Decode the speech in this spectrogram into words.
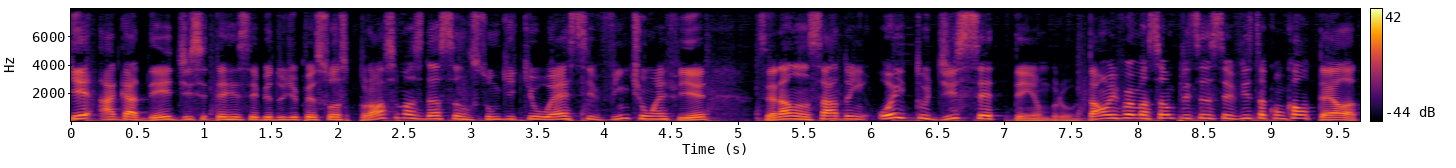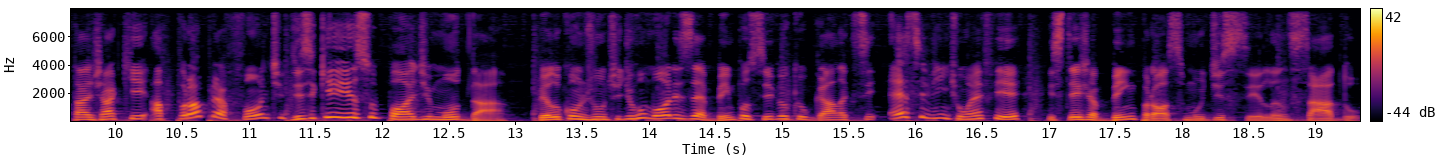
QHD disse ter recebido de pessoas próximas da Samsung que o S21 FE será lançado em 8 de setembro. Tal informação precisa ser vista com cautela, tá? Já que a própria fonte disse que isso pode mudar. Pelo conjunto de rumores, é bem possível que o Galaxy S21 FE esteja bem próximo de ser lançado.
